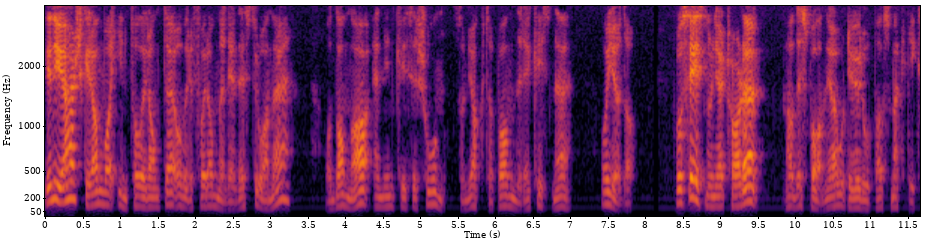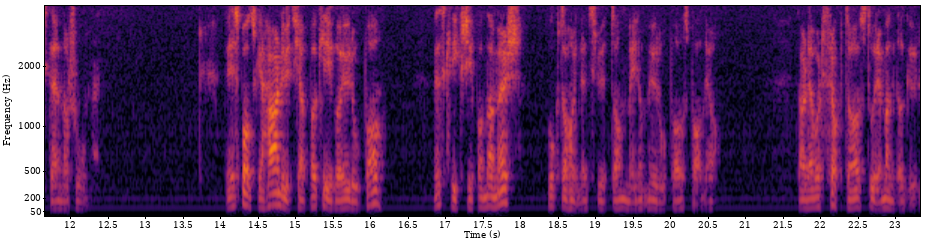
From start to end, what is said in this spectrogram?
De nye herskerne var intolerante overfor annerledes troende, og danna en inkvisisjon som jakta på andre kristne og jøder. På 1600-tallet hadde Spania blitt Europas mektigste nasjon. Den spanske hæren utkjempa kriger i Europa, mens krigsskipene deres vokta handelsrutene mellom Europa og Spania, der det ble frakta store mengder gull.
